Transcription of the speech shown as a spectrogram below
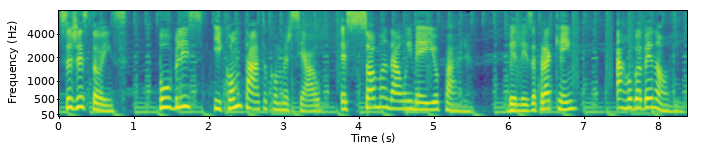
sugestões, publis e contato comercial é só mandar um e-mail para beleza para quem b9.com.br.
